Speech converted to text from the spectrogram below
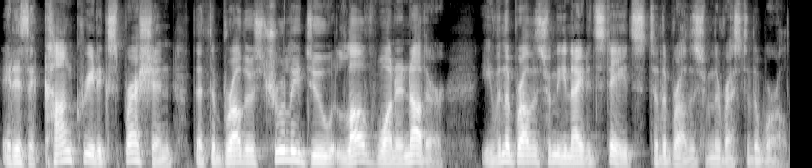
it is a concrete expression that the brothers truly do love one another, even the brothers from the United States to the brothers from the rest of the world.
